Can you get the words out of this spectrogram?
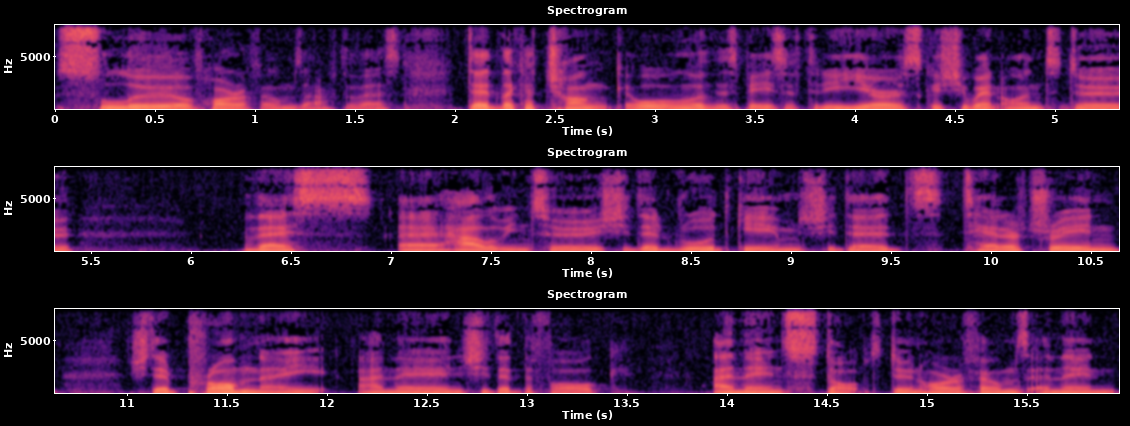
slew of horror films after this. Did like a chunk all over the space of three years because she went on to do this uh, Halloween 2. She did Road Games. She did Terror Train. She did Prom Night. And then she did The Fog. And then stopped doing horror films and then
